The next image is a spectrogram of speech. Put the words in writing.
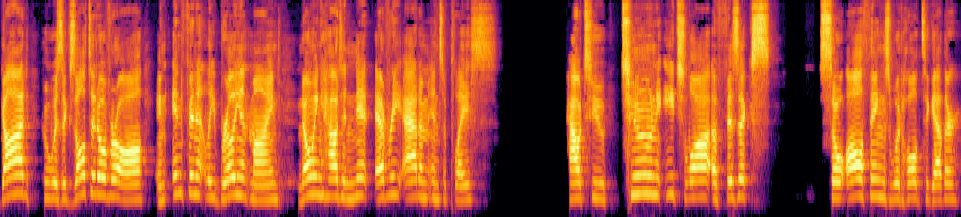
God, who was exalted over all, an infinitely brilliant mind, knowing how to knit every atom into place, how to tune each law of physics so all things would hold together,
